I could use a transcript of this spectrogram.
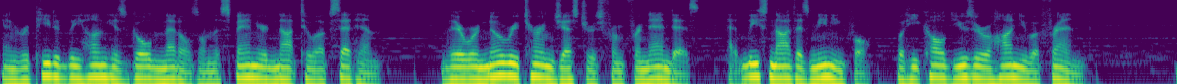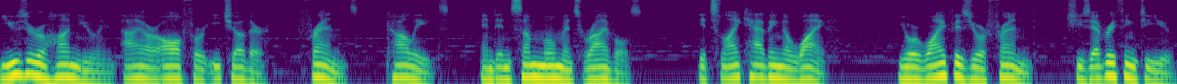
and repeatedly hung his gold medals on the Spaniard not to upset him. There were no return gestures from Fernandez, at least not as meaningful, but he called Yuzuru Hanyu a friend. Yuzuru Hanyu and I are all for each other, friends, colleagues, and in some moments rivals. It's like having a wife. Your wife is your friend, she's everything to you,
